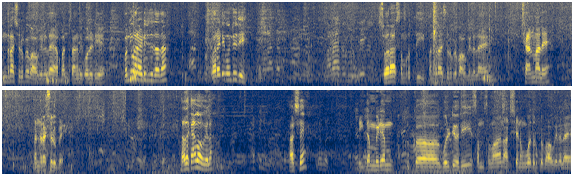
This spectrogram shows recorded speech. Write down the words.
पंधराशे रुपये भाव गेलेला आहे. आपण चांगली क्वालिटी आहे. कोणती व्हरायटी होती दादा? व्हरायटी कोणती होती? स्वरा समृद्धी पंधराशे रुपये भाव गेलेला आहे. छान माल आहे. पंधराशे रुपये. दादा काय भाव गेला? आठशे? एकदम मिडियम गोल्टी होती. समसमान आठशे नव्वद रुपये भाव गेलेला आहे.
